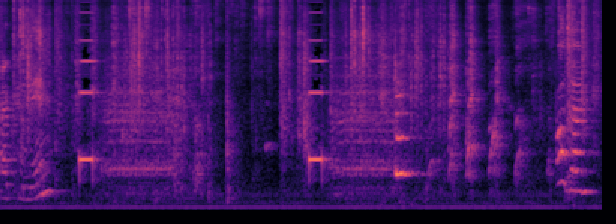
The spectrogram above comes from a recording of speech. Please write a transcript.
I come in. All done.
